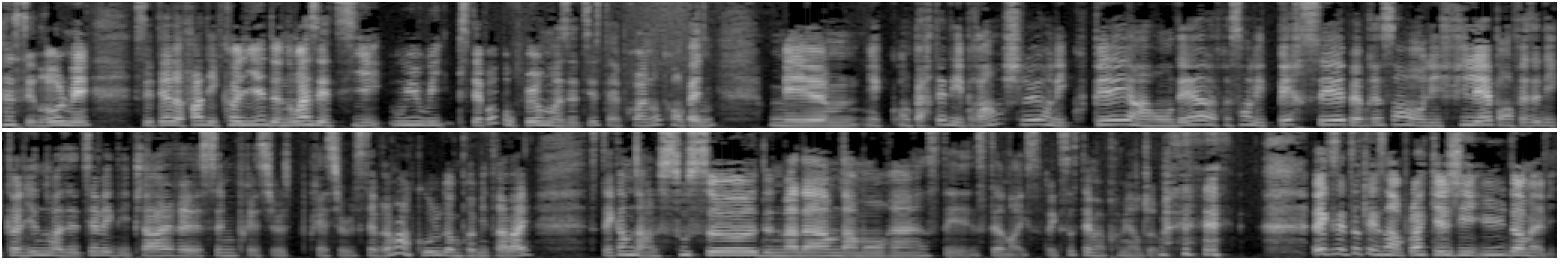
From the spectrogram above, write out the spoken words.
c'est drôle, mais c'était de faire des colliers de noisetiers. Oui, oui. C'était pas pour pur noisetier, c'était pour une autre compagnie. Mais euh, on partait des branches, on les coupait en rondelles, après ça on les perçait, puis après ça on les filait, puis on faisait des colliers de noisetiers avec des pierres euh, semi-précieuses, précieuses. C'était vraiment cool comme premier travail. c'était comme dans le sous-sol d'une madame dans mon rang. C'était nice. Fait que ça, c'était ma première job. fait que c'est tous les emplois que j'ai eus dans ma vie.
